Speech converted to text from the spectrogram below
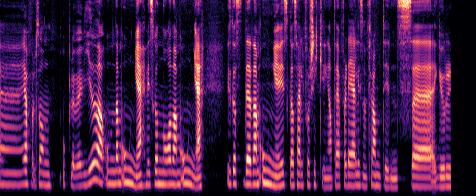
eh, iallfall sånn opplever vi det, da, om de unge. Vi skal nå de unge. Skal, det er de unge vi skal selge forsikringer til, for det er liksom framtidens eh, gull.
